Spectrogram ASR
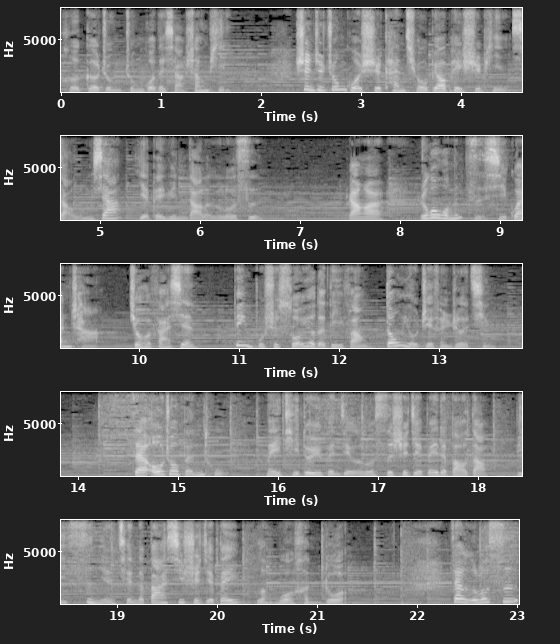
和各种中国的小商品，甚至中国式看球标配食品小龙虾也被运到了俄罗斯。然而，如果我们仔细观察，就会发现，并不是所有的地方都有这份热情。在欧洲本土。媒体对于本届俄罗斯世界杯的报道比四年前的巴西世界杯冷漠很多。在俄罗斯，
